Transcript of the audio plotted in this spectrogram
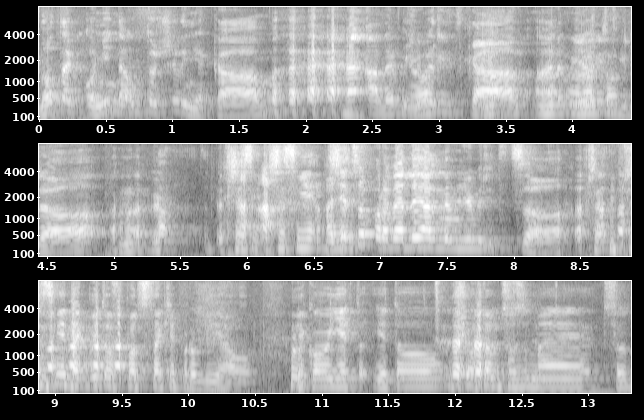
No tak oni nautočili někam a nemůžeme jo. říct kam no, a nemůžeme no, říct to, kdo. No, no, Přesně, přesně, a něco provedli, ale nemůžeme říct co. Přesně tak by to v podstatě probíhalo. Jako je, to, je to už o tom, co jsme, co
